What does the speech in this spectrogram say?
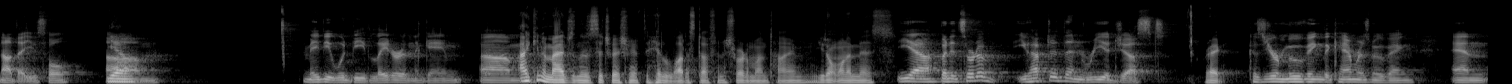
not that useful. Yeah. Um, maybe it would be later in the game. Um, I can imagine there's a situation where you have to hit a lot of stuff in a short amount of time. You don't want to miss. yeah, but it's sort of you have to then readjust Right. because you're moving, the camera's moving, and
